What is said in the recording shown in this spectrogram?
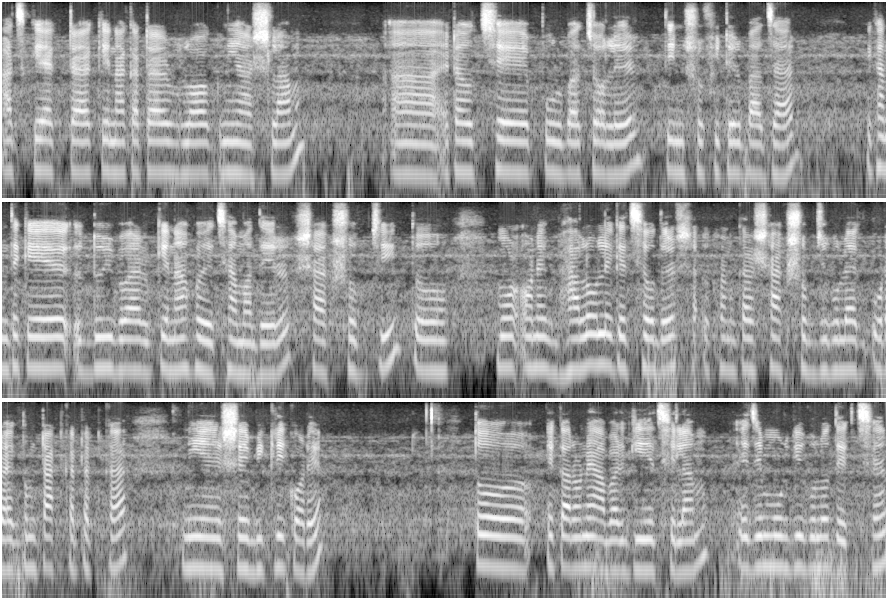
আজকে একটা কেনাকাটার ব্লগ নিয়ে আসলাম। এটা হচ্ছে পূর্বাচলের তিনশো ফিটের বাজার। এখান থেকে দুইবার কেনা হয়েছে আমাদের শাক সবজি তো মোর- অনেক ভালো লেগেছে ওদের। ওখানকার শাক সবজিগুলো ওরা একদম টাটকা টাটকা। নিয়ে এসে বিক্রি করে। তো এ কারণে আবার গিয়েছিলাম। এই যে মুরগিগুলো দেখছেন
